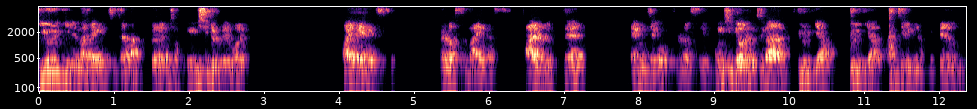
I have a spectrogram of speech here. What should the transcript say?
기울기를 만약에 주잖아? 그러면 저 공식을 외워요. y는 mx 플러스 마이너스 r 루트 m 제곱 플러스 이 공식이 어렵지만 기울기야, 기울기야, 반지름이야. 때려 넣으면 돼.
